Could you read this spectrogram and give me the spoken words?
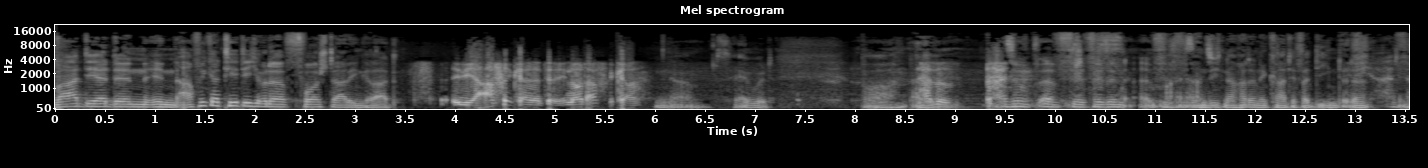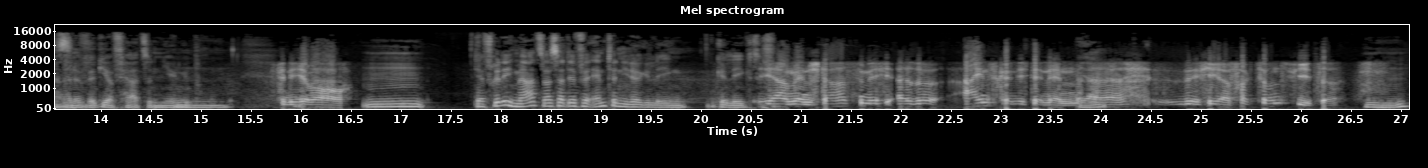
war der denn in Afrika tätig oder vor Stalingrad? Ja, Afrika natürlich, Nordafrika. Ja, sehr gut. Boah, Hallo. Also äh, für, für so ein, äh, für Meiner Ansicht nach hat er eine Karte verdient, oder? Den hat er wirklich auf Herz und Nieren geprüft. Finde ich aber auch. Mm, Der Friedrich Merz, was hat er für Ämter niedergelegen, gelegt? Ja, Mensch, da hast du mich, also eins könnte ich dir nennen. Ja. Äh, hier, Fraktionsvize. Mhm.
